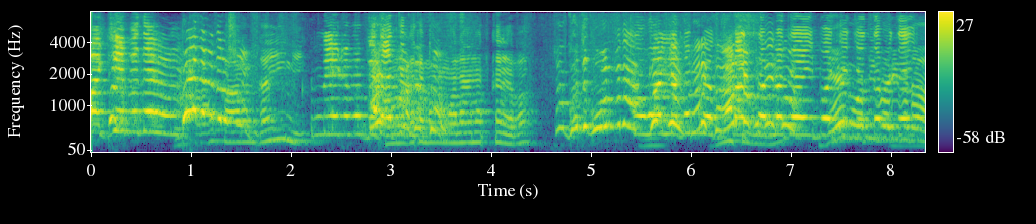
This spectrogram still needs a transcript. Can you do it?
बाजी पे दे कारण गई नहीं। मैडम बेदाती मगर तो मलामत करे बा तो गोद कौन पता वाला को सब ये बाजी जंदे पे बता।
